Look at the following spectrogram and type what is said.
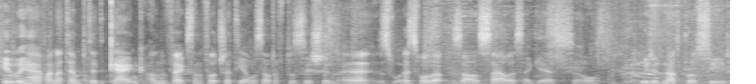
Here we have an attempted gank on Vex. Unfortunately, I was out of position, uh, as, well as our Salus, I guess, so we did not proceed.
